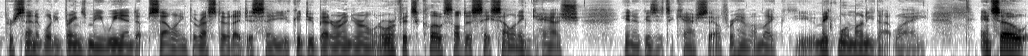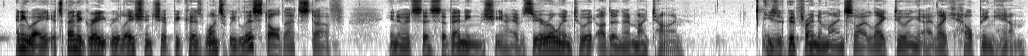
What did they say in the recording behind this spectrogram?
80% of what he brings me, we end up selling. The rest of it, I just say you could do better on your own. Or if it's close, I'll just say sell it in cash, you know, because it's a cash sale for him. I'm like, you make more money that way. And so, anyway, it's been a great relationship because once we list all that stuff, you know, it's just a vending machine. I have zero into it other than my time he's a good friend of mine, so I like doing it. I like helping him.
